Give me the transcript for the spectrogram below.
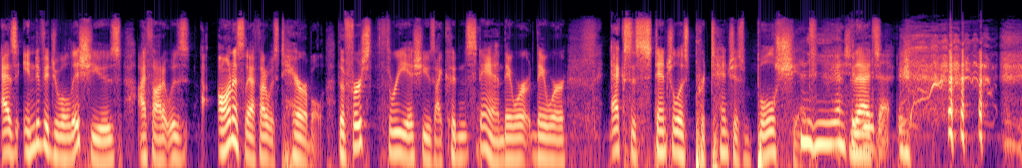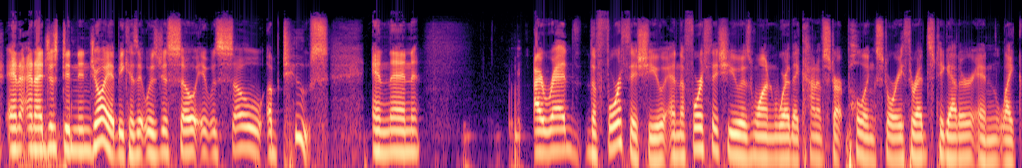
as individual issues, I thought it was honestly, I thought it was terrible. The first three issues I couldn't stand. They were they were existentialist, pretentious bullshit. I should read that. and and I just didn't enjoy it because it was just so it was so obtuse. And then I read the fourth issue, and the fourth issue is one where they kind of start pulling story threads together and like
